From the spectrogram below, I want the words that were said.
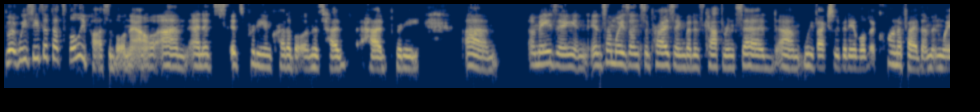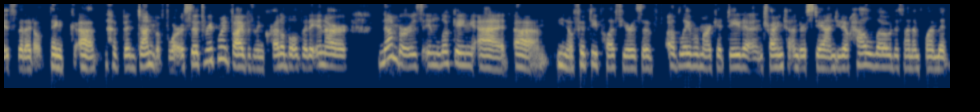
But we see that that's fully possible now, um, and it's it's pretty incredible and has had had pretty um, amazing and in some ways unsurprising. But as Katherine said, um, we've actually been able to quantify them in ways that I don't think uh, have been done before. So 3.5 is incredible. But in our numbers, in looking at um, you know 50 plus years of, of labor market data and trying to understand you know how low does unemployment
